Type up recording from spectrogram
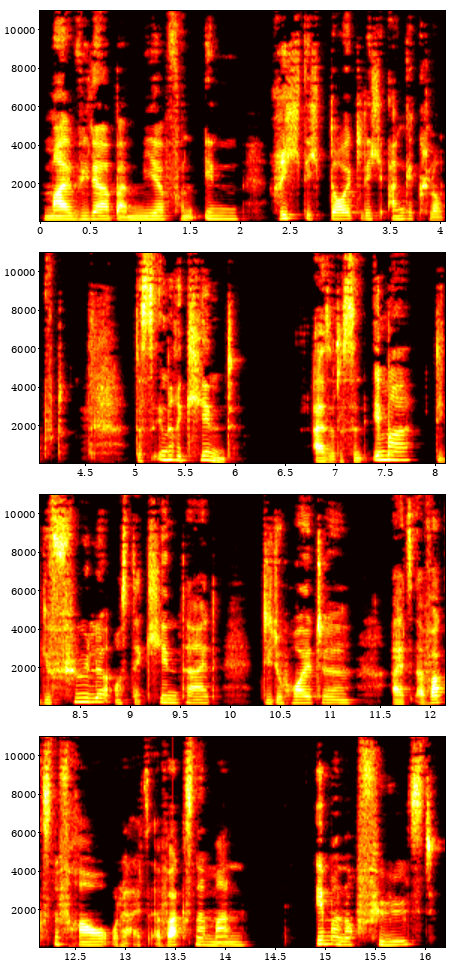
mal wieder bei mir von innen richtig deutlich angeklopft. Das innere Kind, also das sind immer die Gefühle aus der Kindheit, die du heute als erwachsene Frau oder als erwachsener Mann immer noch fühlst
